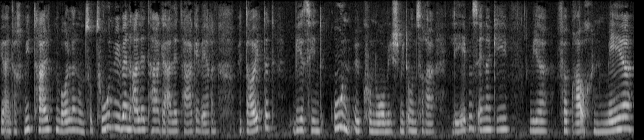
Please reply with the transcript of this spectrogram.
wir einfach mithalten wollen und so tun, wie wenn alle Tage alle Tage wären. Bedeutet, wir sind unökonomisch mit unserer Lebensenergie. Wir verbrauchen mehr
